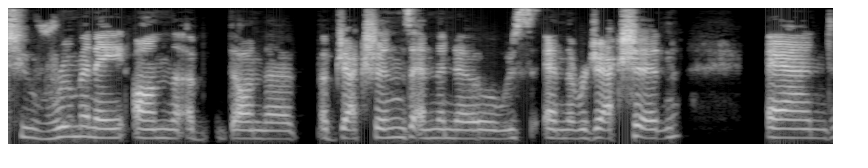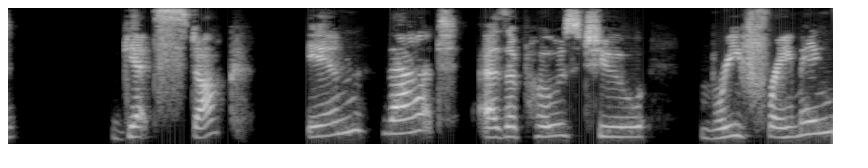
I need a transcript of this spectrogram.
to ruminate on the on the objections and the no's and the rejection and get stuck in that as opposed to reframing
